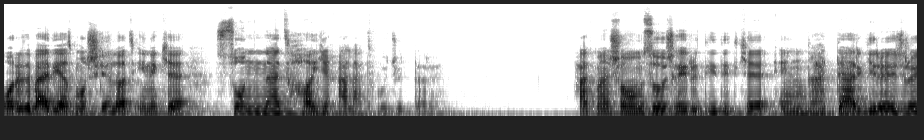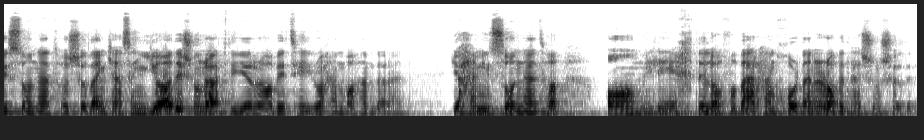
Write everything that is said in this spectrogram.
مورد بعدی از مشکلات اینه که سنت های غلط وجود داره. حتما شما زوجهایی رو دیدید که انقدر درگیر اجرای سنت ها شدن که اصلا یادشون رفته یه رابطه ای رو هم با هم دارن. یا همین سنت ها عامل اختلاف و برهم خوردن رابطهشون شده.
